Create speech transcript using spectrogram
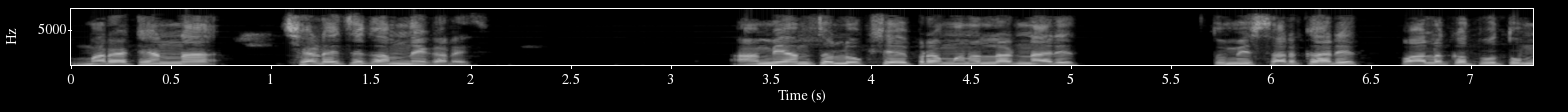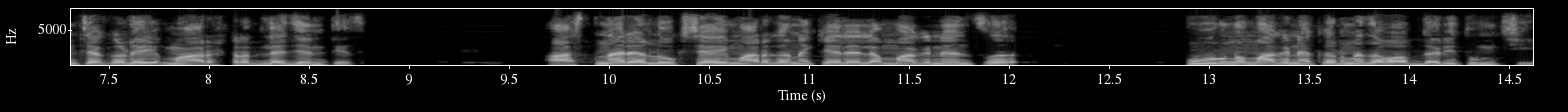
मराठ्यांना छेडायचं काम नाही करायचं. आम्ही आमचं लोकशाहीप्रमाणे लढणार आहेत. तुम्ही सरकार आहेत. पालकत्व तुमच्याकडे महाराष्ट्रातल्या जनतेच. असणाऱ्या लोकशाही मार्गाने केलेल्या मागण्यांचं पूर्ण मागण्या करणं जबाबदारी तुमची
